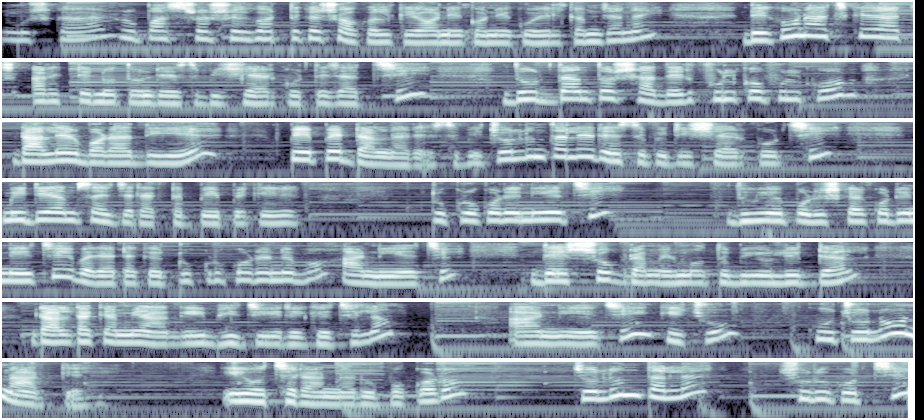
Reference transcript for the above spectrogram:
নমস্কার রূপাস রসইঘর থেকে সকলকে অনেক অনেক ওয়েলকাম জানাই। দেখুন, আজকে আজ আরেকটি নতুন রেসিপি শেয়ার করতে যাচ্ছি। দুর্দান্ত স্বাদের ফুলকো ফুলকো ডালের বড়া দিয়ে পেঁপের ডালনা রেসিপি চলুন তাহলে রেসিপিটি শেয়ার করছি। মিডিয়াম সাইজের একটা পেঁপেকে টুকরো করে নিয়েছি, ধুয়ে পরিষ্কার করে নিয়েছি, এবার এটাকে টুকরো করে নেব আর নিয়েছি দেড়শো গ্রামের মতো বিউলির ডাল। ডালটাকে আমি আগেই ভিজিয়ে রেখেছিলাম। আর নিয়েছি কিছু কুচনো নারকেল। এই হচ্ছে রান্নার উপকরণ। চলুন তাহলে শুরু করছি।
